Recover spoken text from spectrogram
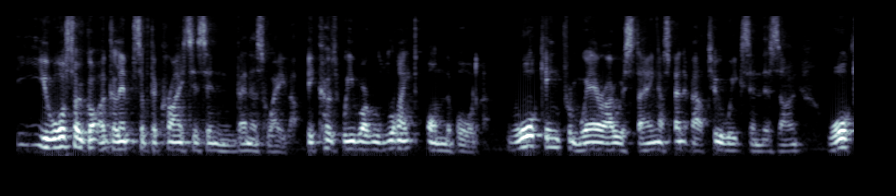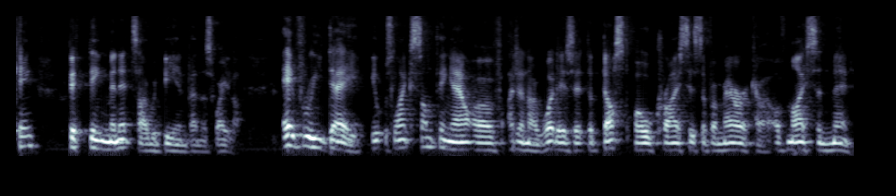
you also got a glimpse of the crisis in Venezuela because we were right on the border. Walking from where I was staying, I spent about two weeks in this zone. Walking 15 minutes, I would be in Venezuela. Every day, it was like something out of, I don't know, what is it, the Dust Bowl crisis of America, of mice and men.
